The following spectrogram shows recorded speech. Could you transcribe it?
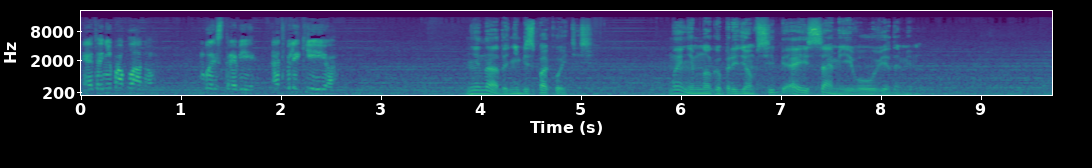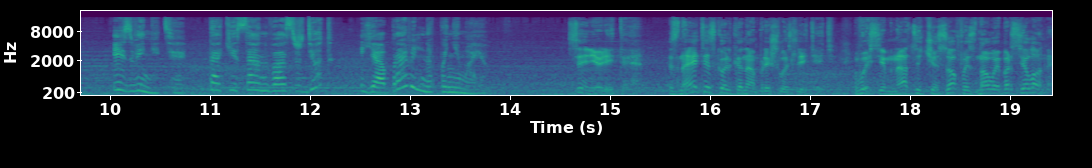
Это не по плану. Быстро, Ви, отвлеки ее. Не надо, не беспокойтесь. Мы немного придем в себя и сами его уведомим. Извините, Таки-сан вас ждет? Я правильно понимаю? Сеньорита, знаете, сколько нам пришлось лететь? 18 часов из Новой Барселоны.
